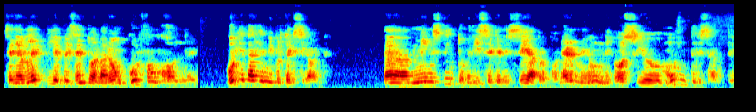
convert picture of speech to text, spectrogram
Señor Leck, le presento al barón Kurt von Voy a darle mi protección. Ah, mi instinto me dice que desea proponerme un negocio muy interesante.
